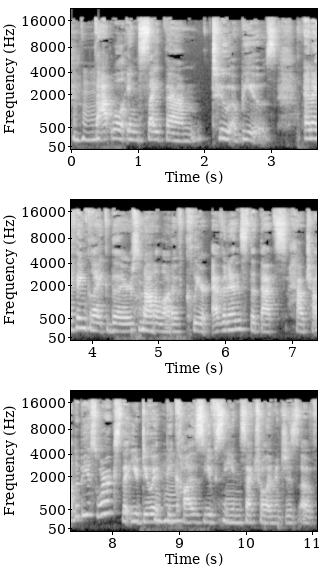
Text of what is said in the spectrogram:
mm-hmm. that will incite them to abuse. And I think like there's not uh-huh. a lot of clear evidence that that's how child abuse works, that you do it mm-hmm. because you've seen sexual images of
